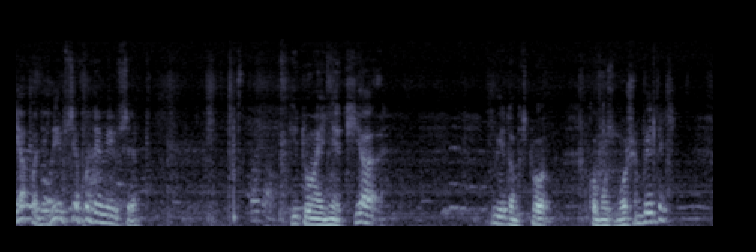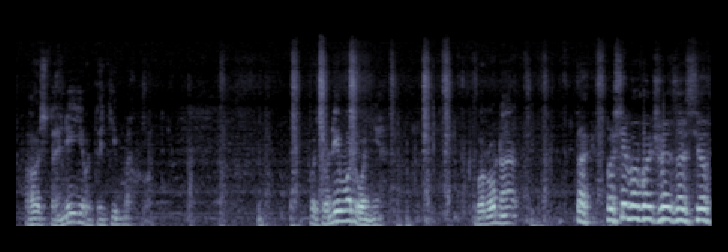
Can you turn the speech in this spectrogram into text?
Я подивився, подивився. І думаю, ні, я видам, хто кому зможемо видати, а остальні віддадим на фронт. Вороні. Ворона Так, спасибо большое за все.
